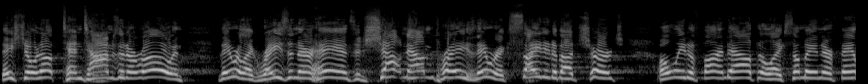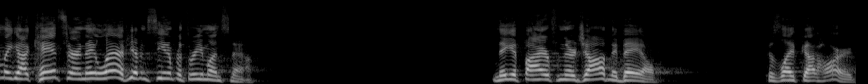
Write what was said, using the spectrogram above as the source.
They showed up 10 times in a row and they were like raising their hands and shouting out in praise. They were excited about church only to find out that like somebody in their family got cancer and they left. You haven't seen them for three months now. And they get fired from their job and they bail because life got hard.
